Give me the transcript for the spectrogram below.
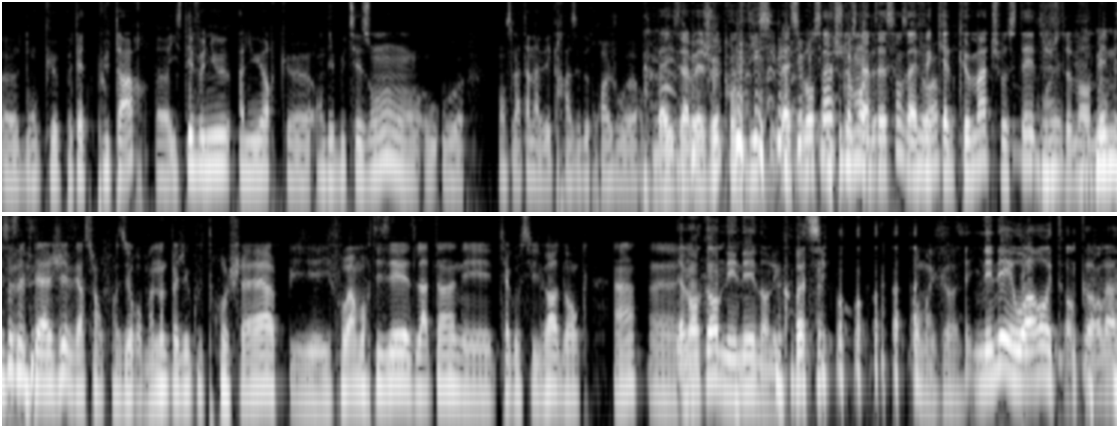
Euh, donc euh, peut-être plus tard. Euh, ils étaient venus à New York euh, en début de saison où, où, euh, bon, Zlatan avait écrasé deux trois joueurs. Bah, ils avaient joué contre DC. Bah, c'est pour ça, je trouve que intéressant. Ils avaient fait quelques matchs au Stade, Ouais. justement. Mais, donc, mais ça, euh, c'est le PSG version 1.0. Maintenant, le PSG coûte trop cher, puis il faut amortiser Zlatan et Thiago Silva, donc, hein euh, Il y avait encore Néné dans l'équation. Oh my god. Néné et Waro étaient encore là.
